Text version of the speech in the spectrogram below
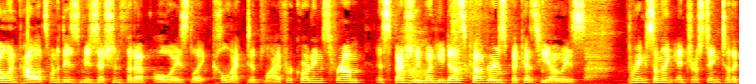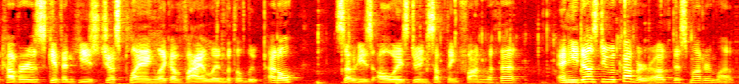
Owen Pallett's one of these musicians that I've always like collected live recordings from, especially Uh-huh. when he does covers because he always brings something interesting to the covers. Given he's just playing like a violin with a loop pedal, so he's always doing something fun with it. And he does do a cover of "This Modern Love."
